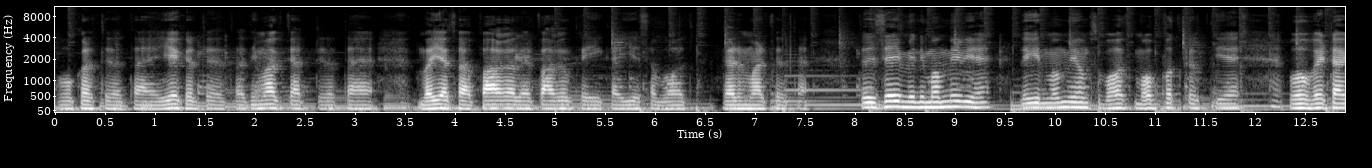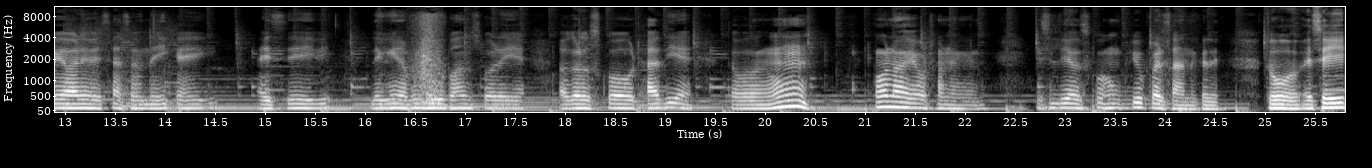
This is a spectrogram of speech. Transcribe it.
वो करते रहता है ये करते रहता है दिमाग चाटते रहता है। भैया थोड़ा पागल है पागल कहीं का ये सब बहुत घर मारते रहता है। तो ऐसे ही मेरी मम्मी भी है लेकिन मम्मी हमसे बहुत मोहब्बत करती है। वो बेटा के बारे में ऐसा सब नहीं कहेगी ऐसे ही भी। लेकिन अभी मेरी बहन सो रही है अगर उसको उठा दिए तो "हम्म, कौन आ गया उठाने के लिए? इसलिए उसको हम क्यों परेशान करें? तो ऐसे ही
